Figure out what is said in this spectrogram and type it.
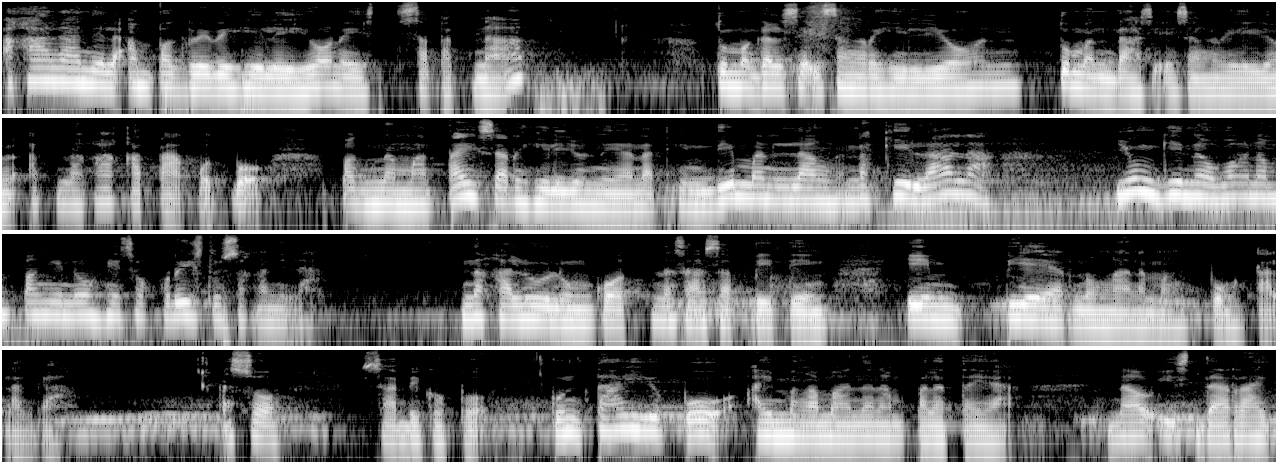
akala nila ang pagrerehilyon ay sapat na, tumagal sa isang rehilyon, tumanda sa isang rehilyon at nakakatakot po pag namatay sa rehilyon na yan at hindi man lang nakilala yung ginawa ng Panginoong Heso Kristo sa kanila nakalulungkot, nasasapiting, impyerno nga naman pong talaga. So, sabi ko po, kung tayo po ay mga mananampalataya, now is the right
